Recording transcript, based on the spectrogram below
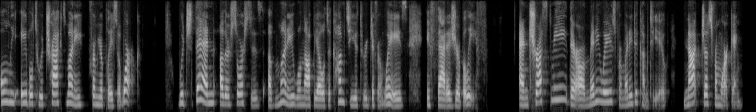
only able to attract money from your place of work, which then other sources of money will not be able to come to you through different ways if that is your belief. And trust me, there are many ways for money to come to you, not just from working.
